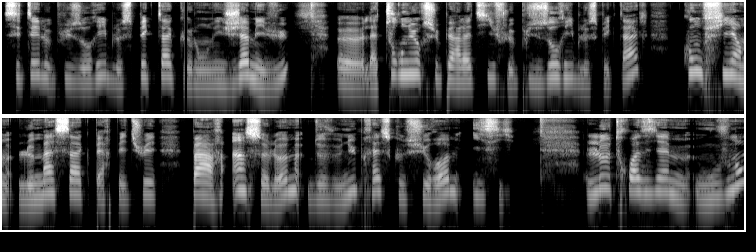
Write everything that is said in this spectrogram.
c'était le plus horrible spectacle que l'on ait jamais vu. Euh, la tournure superlative, le plus horrible spectacle, confirme le massacre perpétué par un seul homme devenu presque surhomme ici. Le troisième mouvement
